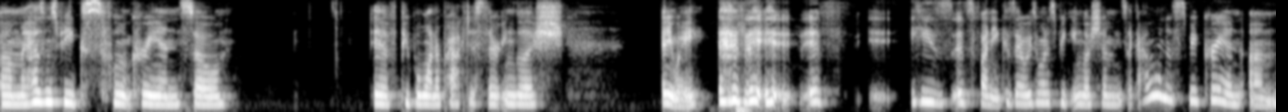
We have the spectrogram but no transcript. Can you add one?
Um, my husband speaks fluent Korean, so if people want to practice their English, anyway, if, he's it's funny because I always want to speak English to him and he's like, I want to speak Korean. Um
